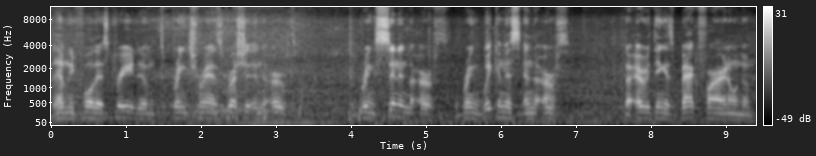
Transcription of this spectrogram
The heavenly father has created them to bring transgression in the earth to bring sin in the earth to bring wickedness in the earth. Now everything is backfiring on them.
